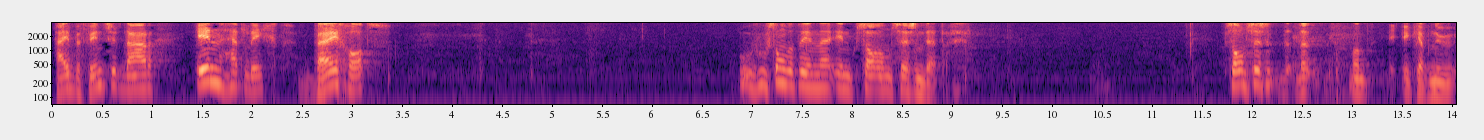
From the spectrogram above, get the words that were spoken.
hij bevindt zich daar in het licht, bij God. Hoe stond het in, eh, in Psalm 36? Psalm 6, want ik heb nu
